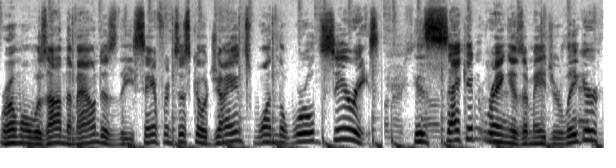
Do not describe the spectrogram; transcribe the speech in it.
Romo was on the mound as the San Francisco Giants won the World Series. His second ring as a major leaguer,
